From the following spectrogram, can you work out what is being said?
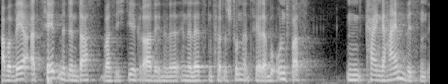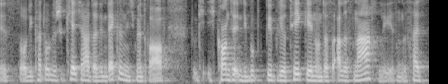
Aber wer erzählt mir denn das, was ich dir gerade in der, in der letzten Viertelstunde erzählt habe und was kein Geheimwissen ist. So, die katholische Kirche hat da den Deckel nicht mehr drauf. Ich konnte in die Bibliothek gehen und das alles nachlesen. Das heißt,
